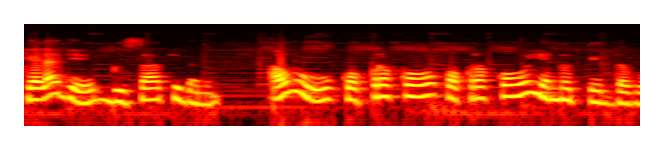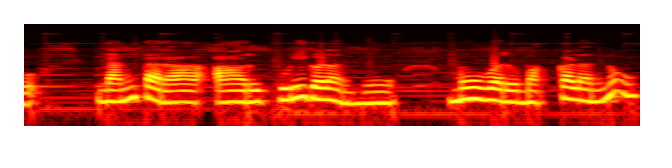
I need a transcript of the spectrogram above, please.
ಕೆಳಗೆ ಬಿಸಾಕಿದನು. ಅವು ಕೊಕ್ರಕೋ ಕೊಕ್ರಕೋ ಎನ್ನುತ್ತಿದ್ದವು. ನಂತರ ಆರು ಕುರಿಗಳನ್ನು, ಮೂವರು ಮಕ್ಕಳನ್ನು,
